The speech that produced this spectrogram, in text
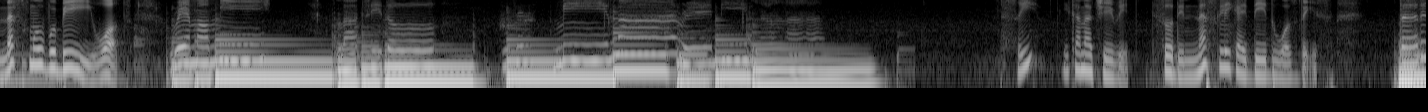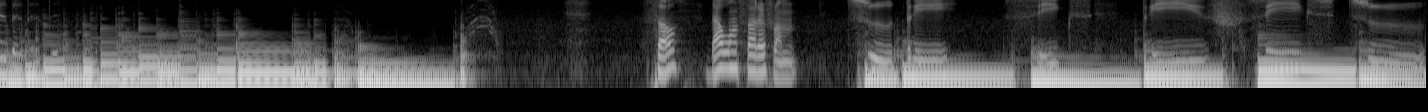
next move will be what? Re, ma, mi, la, ti, do, mi, la, re, mi, la. See? You can achieve it. So the next lick I did was this. So that one started from two, three, six, two,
